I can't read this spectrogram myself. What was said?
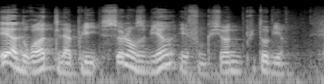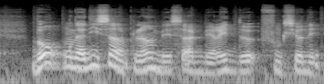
et à droite l'appli se lance bien et fonctionne plutôt bien. Bon, on a dit simple, hein, mais ça a le mérite de fonctionner.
